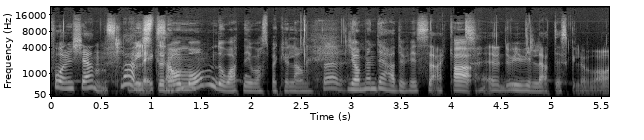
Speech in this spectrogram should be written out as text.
får en känsla. Visste liksom. de om då att ni var spekulanter? Ja, men det hade vi sagt. Ja. Eh, Vi ville att det skulle vara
